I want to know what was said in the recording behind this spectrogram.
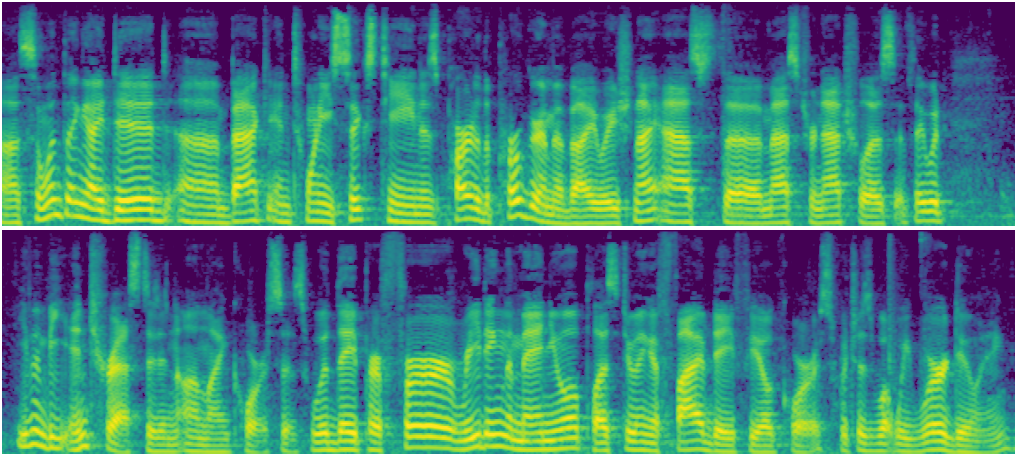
Uh, so, one thing I did uh, back in 2016 as part of the program evaluation, I asked the master naturalists if they would even be interested in online courses? Would they prefer reading the manual plus doing a five day field course, which is what we were doing?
